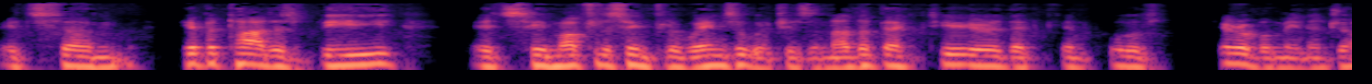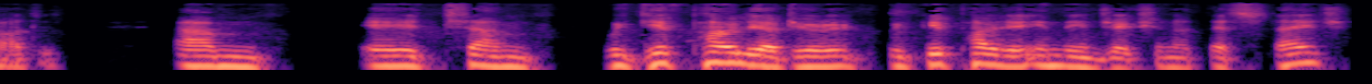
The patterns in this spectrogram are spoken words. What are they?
it's um, hepatitis B, it's Haemophilus influenza, which is another bacteria that can cause terrible meningitis. Um, it, um, we give polio during, we give polio in the injection at that stage.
